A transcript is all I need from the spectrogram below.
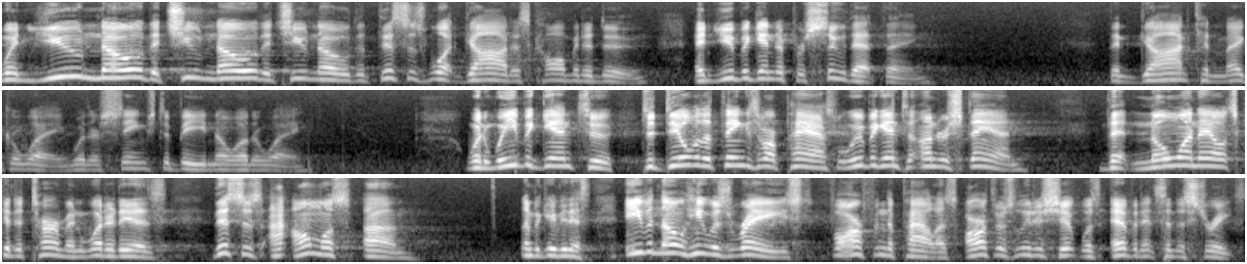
when you know that you know that you know that this is what God has called me to do, and you begin to pursue that thing, then God can make a way where there seems to be no other way. When we begin to, to deal with the things of our past, when we begin to understand that no one else can determine what it is, this is I almost, um, let me give you this. Even though he was raised far from the palace, Arthur's leadership was evidence in the streets.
